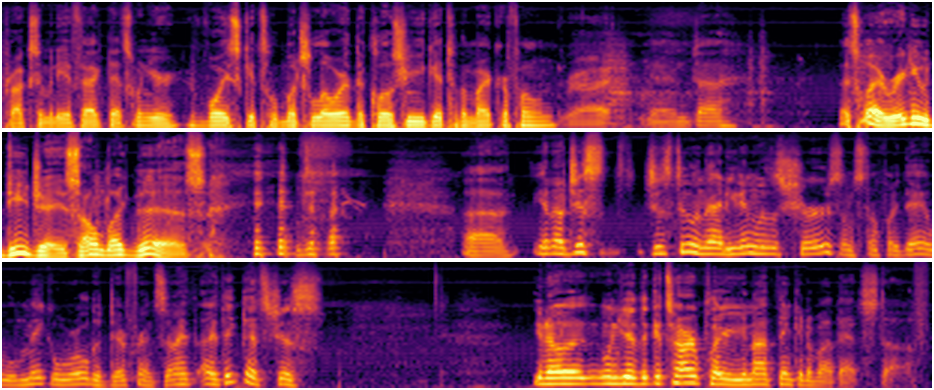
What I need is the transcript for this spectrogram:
proximity effect. That's when your voice gets much lower the closer you get to the microphone, Right. and uh, that's why radio DJs sound like this. and, uh, you know, just just doing that, even with shirts and stuff like that, will make a world of difference. And I, I think that's just, you know, when you're the guitar player, you're not thinking about that stuff.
